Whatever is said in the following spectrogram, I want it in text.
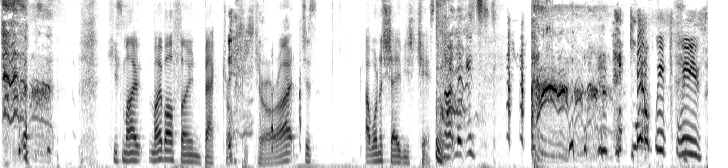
He's my mobile phone backdrop picture. All right, just I want to shave his chest. No, look, it's Can we please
